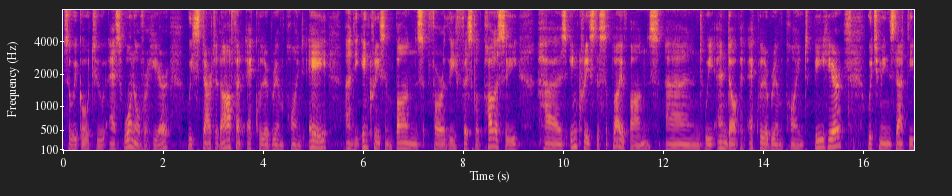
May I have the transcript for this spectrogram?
So we go to S1 over here. We started off at equilibrium point A and the increase in bonds for the fiscal policy has increased the supply of bonds and we end up at equilibrium point B here which means that the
